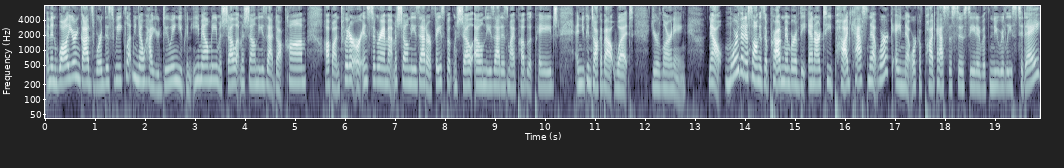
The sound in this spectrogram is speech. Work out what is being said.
And then while you're in God's Word this week, let me know how you're doing. You can email me, Michelle at MichelleNezat.com. Hop on Twitter or Instagram at Michelle Nezat or Facebook. Michelle L. Nezat is my public page, and you can talk about what you're learning. Now, More Than a Song is a proud member of the NRT Podcast Network, a network of podcasts associated with New Release Today.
